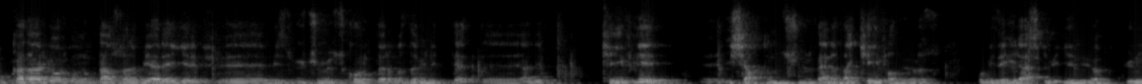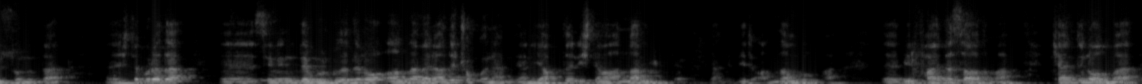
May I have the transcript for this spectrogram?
bu kadar yorgunluktan sonra bir araya gelip e, biz üçümüz konuklarımızla birlikte e, yani keyifli e, iş yaptığını düşünüyoruz. En azından keyif alıyoruz. Bu bize ilaç gibi geliyor günün sonunda. E, işte burada e, senin de vurguladığın o anlam herhalde çok önemli. Yani yaptığın işleme anlam yüklemek. Yani bir anlam bulma. e, bir fayda sağlama, kendin olma,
